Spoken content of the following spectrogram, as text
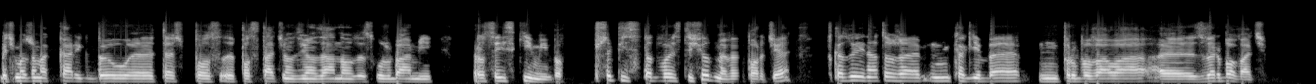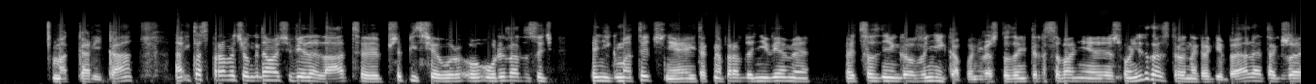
być może McCarrick był też postacią związaną ze służbami rosyjskimi, bo przypis 127 w raporcie wskazuje na to, że KGB próbowała zwerbować McCarricka. I ta sprawa ciągnęła się wiele lat. Y, przepis się urywa dosyć enigmatycznie i tak naprawdę nie wiemy, y, co z niego wynika, ponieważ to zainteresowanie szło nie tylko ze strony KGB, ale także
